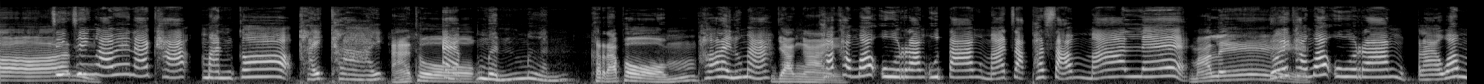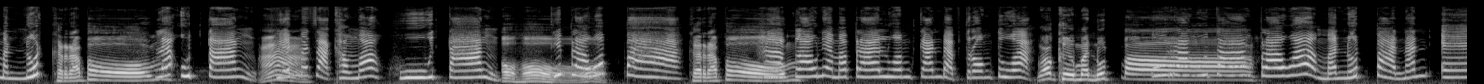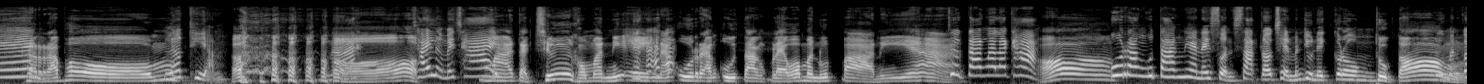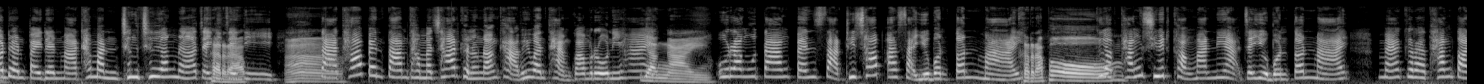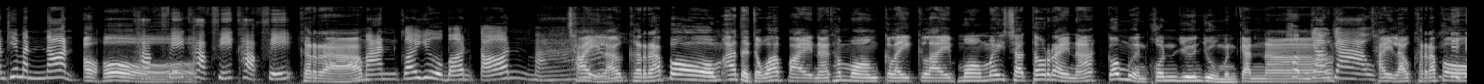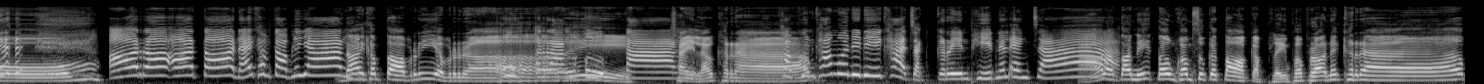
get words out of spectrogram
นจริงๆแล้วเนี่ยนะคะ มันก็คล้ายอ่าโถๆแอบเหมือนเหมือนครับผม เพราะอะไรรู้ไหมยังไง เพราะคำว่าอูรังอูตังมาจากภาษามาเลมาเลยโดยคำว่าอูรัง แปลว่ามนุษย์ ครับผม และอุตังอ่าเพี้ยนมาจากคำว่าฮูตังโอ้โหที่แปลว่า ป่า ครับผหากมเราเนี่ยมาแปลรวมกันแบบตรงตัว ก็คือมนุษย์ป่าอูรังอูตังแปลว่ามนุษย์ป่านั่นเอง ครับผมเลิกเถียงนะอ๋อใช่หรือไม่ใช่ มาจากชื่อของมันนี้เองนะอูรังอูตังแปลว่ามนุษย์ป่าเนี่ยถูกต้องแล้วล่ะค่ะอ๋ออูรังอูตังเนี่ยในสวนสัตว์เราเห็นมันอยู่ในกรง ถูกต้องหรือมันก็เดินไปเดินมาถ้ามันเชื่องเชื่องๆเนอะใจคดีรับใจดีอ่าแต่ถ้าเป็นตามธรรมชาติของน้องๆค่ะพี่วันแถมความรู้นี้ให้ยังไงอูรังอูตังเป็นสัตว์ที่ชอบอาศัยอยู่บนต้นไม้ ครับผมเกือบทั้งชีวิตของมันเนี่ยจะอยู่บนต้นไม้ แม้กระทั่งตอนที่มันนอนโอ้โหขักฟีขักฟีขักฟีครับ มันก็อยู่บนต้นไม้ ใช่แล้วครับผมอะแต่จะว่าไปนะ ถ้ามองไกลๆ มองไม่ชัดเท่าไหร่นะ ก็เหมือนคนยืนอยู่เหมือนกันนะผมยาวๆ ใช่แล้วครับผมอรออตอได้คำตอบหรือยัง ได้คำตอบเรียบร้อยอุรังอุตังใช่แล้วครับขอบคุณข้อมูลดีๆค่ะ จากกรีนพีทนั่นเองจ้าเอาล่ะตอนนี้เติมความสุขกันต่อกับเพลงเพราะๆนะครับ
